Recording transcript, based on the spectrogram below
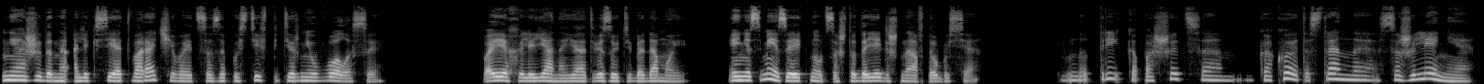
Неожиданно Алексей отворачивается, запустив пятерню в волосы. «Поехали, Яна, я отвезу тебя домой. И не смей заикнуться, что доедешь на автобусе». Внутри копошится какое-то странное сожаление.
